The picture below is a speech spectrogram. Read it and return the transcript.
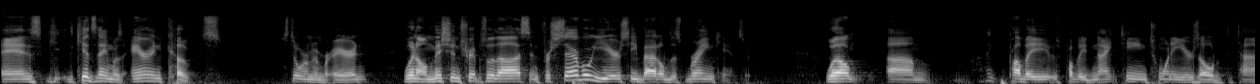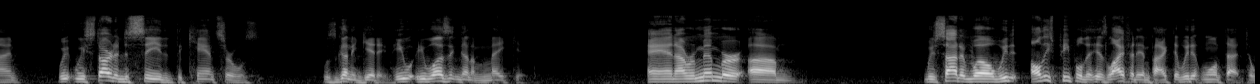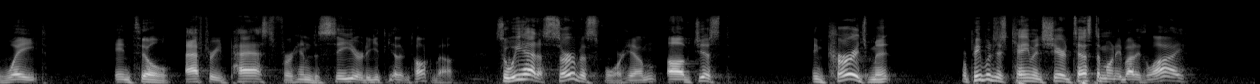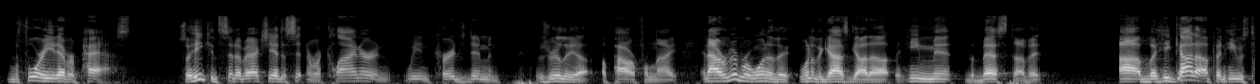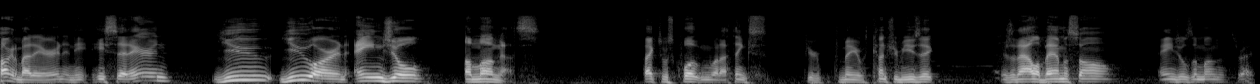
And his, the kid's name was Aaron Coates. Still remember Aaron went on mission trips with us, and for several years he battled this brain cancer. Well, um, I think probably it was probably 19, 20 years old at the time. We, we started to see that the cancer was, was going to get him. He, he wasn't going to make it. And I remember um, we decided, well, we, all these people that his life had impacted, we didn't want that to wait until after he'd passed for him to see or to get together and talk about. So we had a service for him of just encouragement where people just came and shared testimony about his life before he'd ever passed. So he could sit up, actually had to sit in a recliner, and we encouraged him, and it was really a, a powerful night. And I remember one of the, one of the guys got up, and he meant the best of it. Uh, but he got up and he was talking about Aaron, and he, he said, Aaron, you, you are an angel among us. In fact, was quoting what I think, if you're familiar with country music, there's an Alabama song, Angels Among Us, right?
